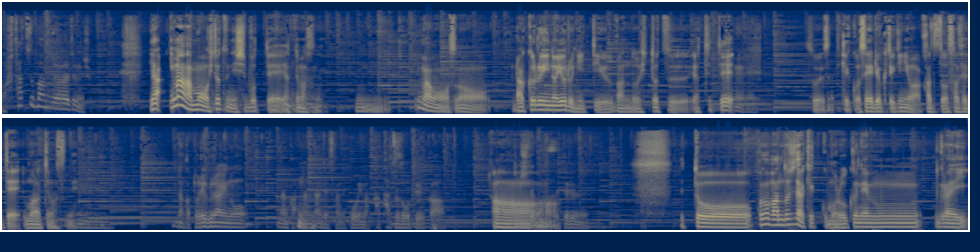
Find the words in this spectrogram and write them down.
なんか2つバンドやられてるんでしょ？いや、今はもう一つに絞ってやってますね。うん、今もその、落類の夜にっていうバンドを一つやってて、ええそうですね。結構精力的には活動させてもらってますね。うん。なんかどれぐらいのなんか、うん。なんですかね？こう今か活動というかああえっと、このバンド自体は結構もう6年ぐらい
